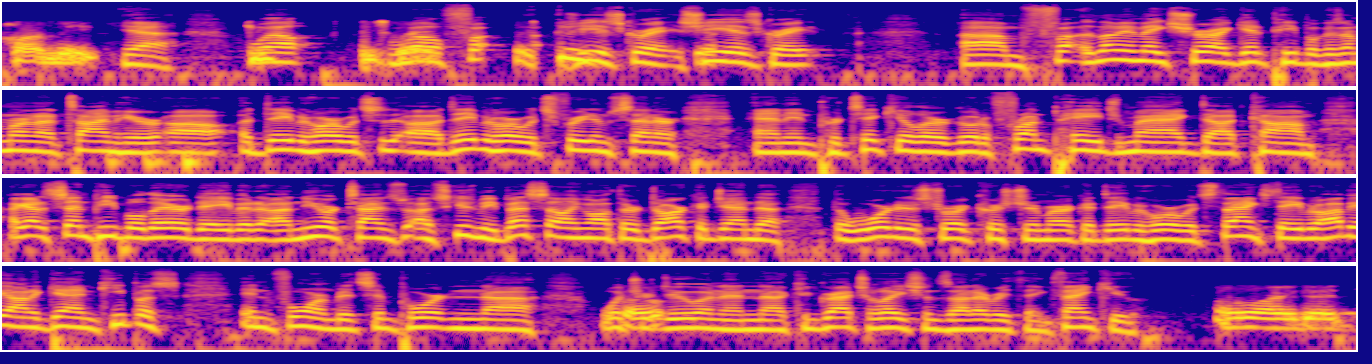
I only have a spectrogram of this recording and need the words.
Harmeet. Yeah. Well, well, she is great. She is great. Um, fu- let me make sure I get people because I'm running out of time here. Uh, uh, David Horowitz, uh, David Horowitz Freedom Center, and in particular, go to frontpagemag.com. I got to send people there, David. Uh, New York Times, uh, excuse me, best-selling author, Dark Agenda: The War to Destroy Christian America. David Horowitz. Thanks, David. I'll have you on again. Keep us informed. It's important uh, what you're doing, and uh, congratulations on everything. Thank you. All right, Ed.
